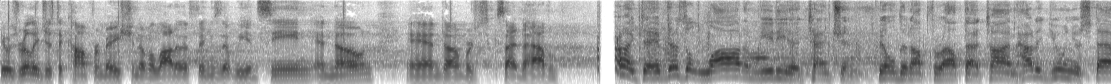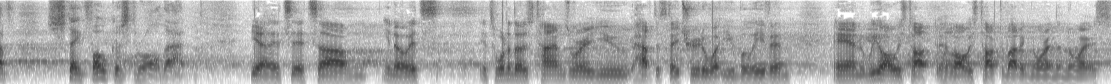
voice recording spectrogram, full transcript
it was really just a confirmation of a lot of the things that we had seen and known, and um, we're just excited to have him. All right, Dave. There's a lot of media attention building up throughout that time. How did you and your staff stay focused through all that? Yeah, it's it's um, you know it's it's one of those times where you have to stay true to what you believe in. And we always talked, have always talked about ignoring the noise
